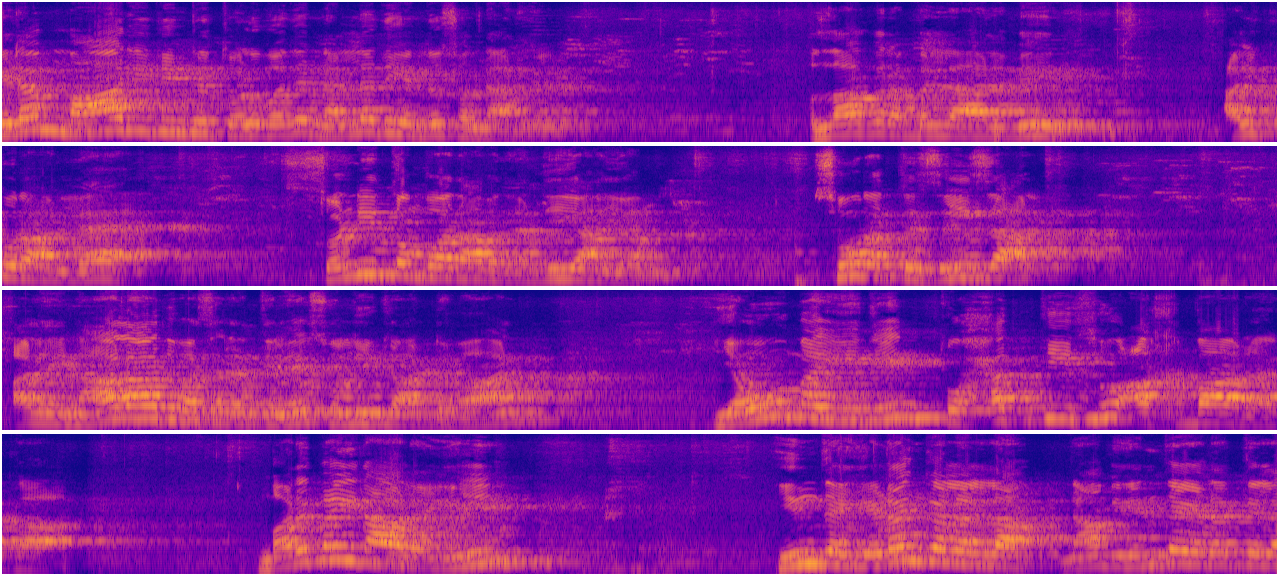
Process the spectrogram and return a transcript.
இடம் மாறி நின்று தொழுவது நல்லது என்று சொன்னார்கள். அல்லாஹு ரபுல் ஆலமீன் அல் குரான்ல தொண்ணூத்தொன்பதாவது அத்தியாயம் சூரத்து சில்சால் அதை நாலாவது வசனத்திலே சொல்லி காட்டுவான் யௌமயிதின் துஹத்திசு அஹ்பாரகா மறுமை நாளையில் இந்த இடங்கள் எல்லாம் நாம் எந்த இடத்துல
